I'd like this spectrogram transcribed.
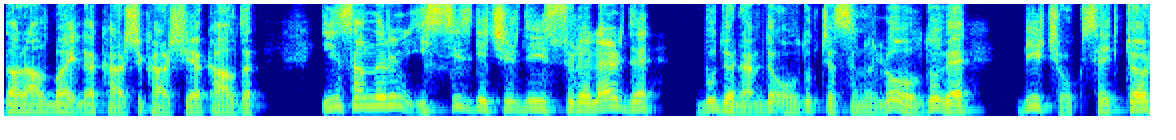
daralmayla karşı karşıya kaldı. İnsanların işsiz geçirdiği süreler de bu dönemde oldukça sınırlı oldu ve birçok sektör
